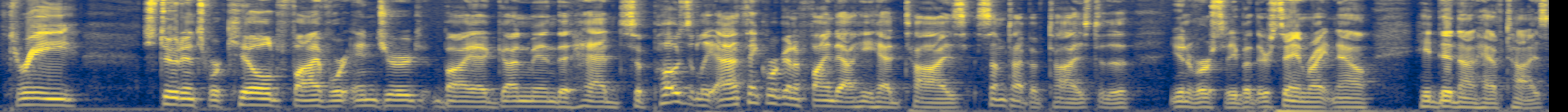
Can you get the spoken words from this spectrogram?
three students were killed, five were injured by a gunman that had supposedly, I think we're going to find out he had ties, some type of ties to the university, but they're saying right now he did not have ties.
